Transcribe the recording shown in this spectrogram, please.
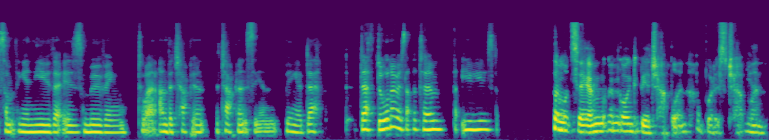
something in you that is moving to and the chaplain the chaplaincy and being a death death doula is that the term that you used some would say i'm i'm going to be a chaplain a buddhist chaplain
